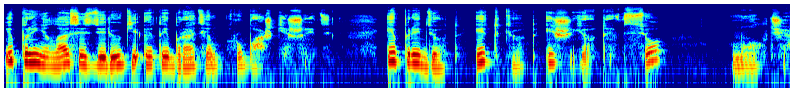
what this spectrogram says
и принялась из дерюги этой братьям рубашки шить. И придет, и ткет, и шьет, и все молча.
